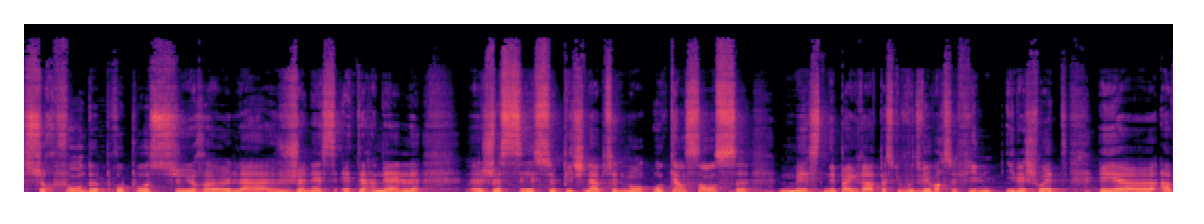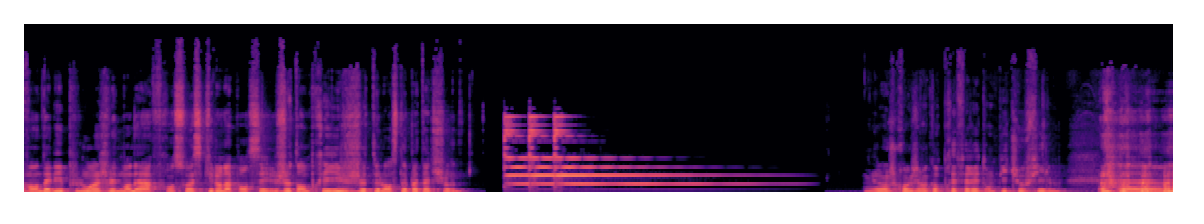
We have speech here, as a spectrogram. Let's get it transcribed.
sur fond de propos sur euh, la jeunesse éternelle. Euh, Je sais, ce pitch n'a absolument aucun sens, mais ce n'est pas grave parce que vous devez voir ce film, il est chouette. Et euh, avant d'aller plus loin, je vais demander à François ce qu'il en a pensé. Je t'en prie, je te lance ta patate chaude. Alors je crois que j'ai encore préféré ton pitch au film. Euh,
